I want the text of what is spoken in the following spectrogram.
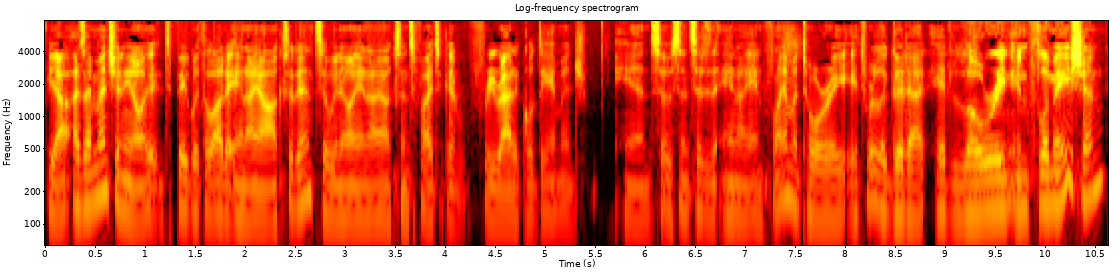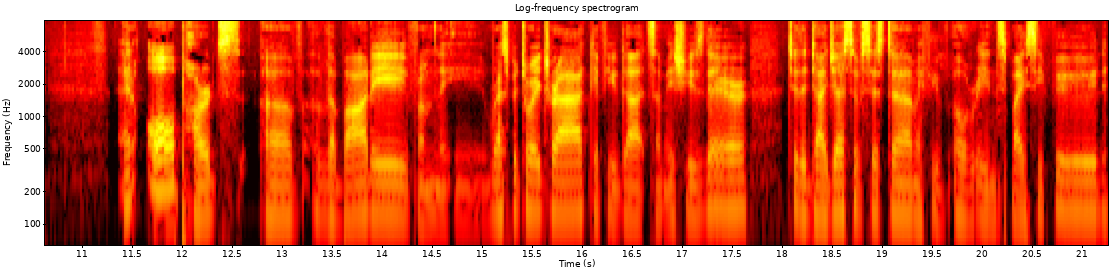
yeah, as I mentioned, you know, it's big with a lot of antioxidants. So we know antioxidants fight against free radical damage. And so since it's an anti-inflammatory, it's really good at it lowering inflammation in all parts of the body from the respiratory tract if you got some issues there to the digestive system if you've overeaten spicy food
